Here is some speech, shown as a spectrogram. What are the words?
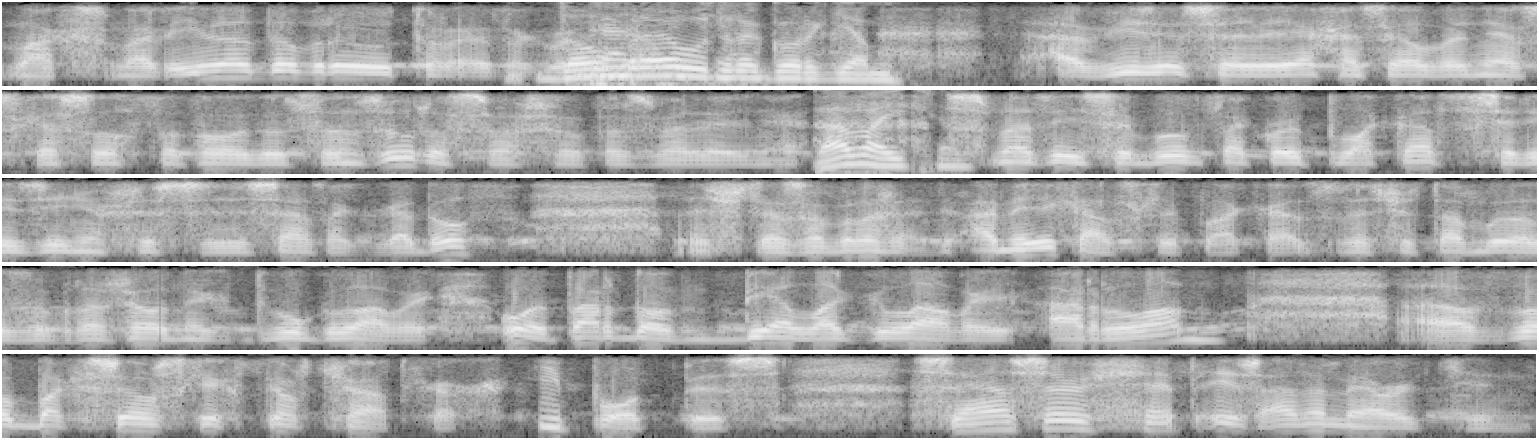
Макс, Марина, доброе утро. Доброе утро, Гурген. А видите я хотел бы несколько слов по поводу цензуры, с вашего позволения. Давайте. Смотрите, был такой плакат в середине 60-х годов, значит, изображ- американский плакат, значит, там был изображен их двуглавый, ой, пардон, белоглавый орлан а, в боксерских перчатках и подпись «Censorship is un-American».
